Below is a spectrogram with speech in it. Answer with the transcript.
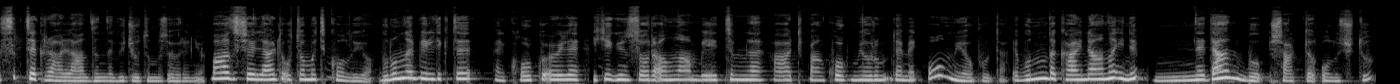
sık tekrarlandığında vücudumuz öğreniyor. Bazı şeyler de otomatik oluyor. Bununla birlikte yani korku öyle iki gün sonra alınan bir eğitimle artık ben korkmuyorum demek olmuyor burada. E bunun da kaynağına inip neden bu şartlar oluştu?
